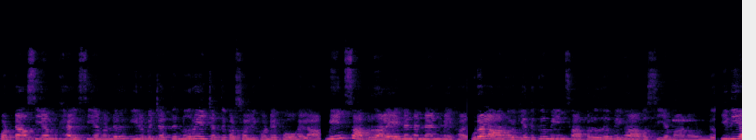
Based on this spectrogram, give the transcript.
பொட்டாசியம் கால்சியம் இரும்பு சத்து நிறைய சத்துக்கள் சொல்லிக்கொண்டே போகலாம். மீன் சாப்பிடுறதால என்னென்ன நன்மைகள்? உடல் ஆரோக்கியத்துக்கு மீன் சாப்பிடுறது மிக அவசியமான உண்டு இதய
